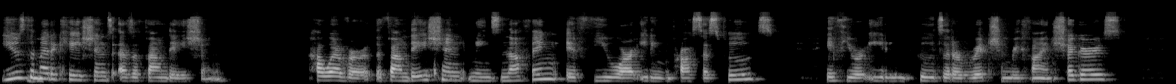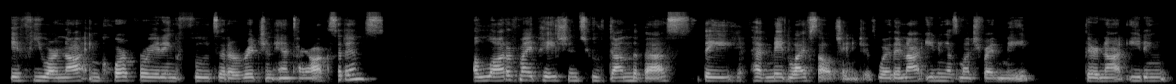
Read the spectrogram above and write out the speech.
use the mm-hmm. medications as a foundation. However, the foundation means nothing if you are eating processed foods, if you are eating foods that are rich in refined sugars, if you are not incorporating foods that are rich in antioxidants, a lot of my patients who've done the best, they have made lifestyle changes where they're not eating as much red meat, they're not eating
